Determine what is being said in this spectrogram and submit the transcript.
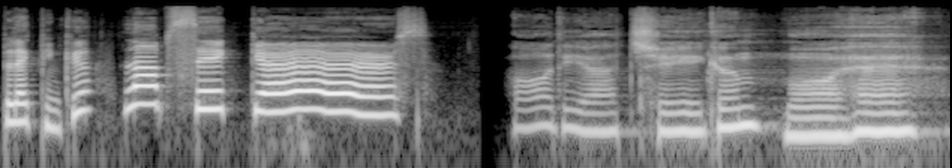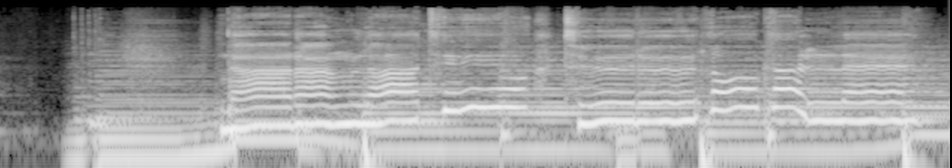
블랙핑크, Lovesick Girls. 어디야 지금 뭐해 나랑 라디오 들으러 갈래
